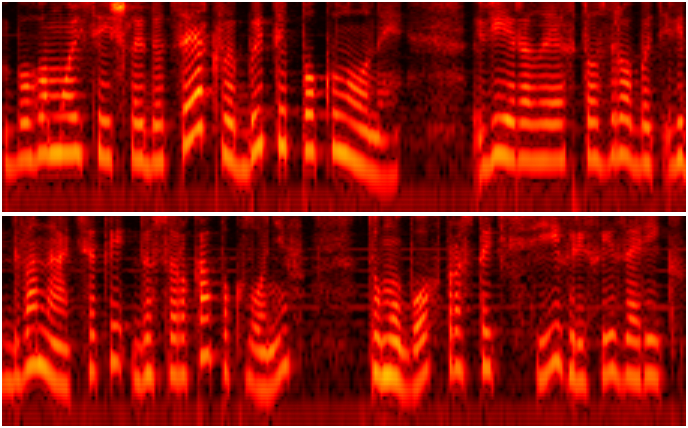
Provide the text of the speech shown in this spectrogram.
Богомольці йшли до церкви бити поклони. Вірили, хто зробить від 12 до 40 поклонів, тому Бог простить всі гріхи за рік.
